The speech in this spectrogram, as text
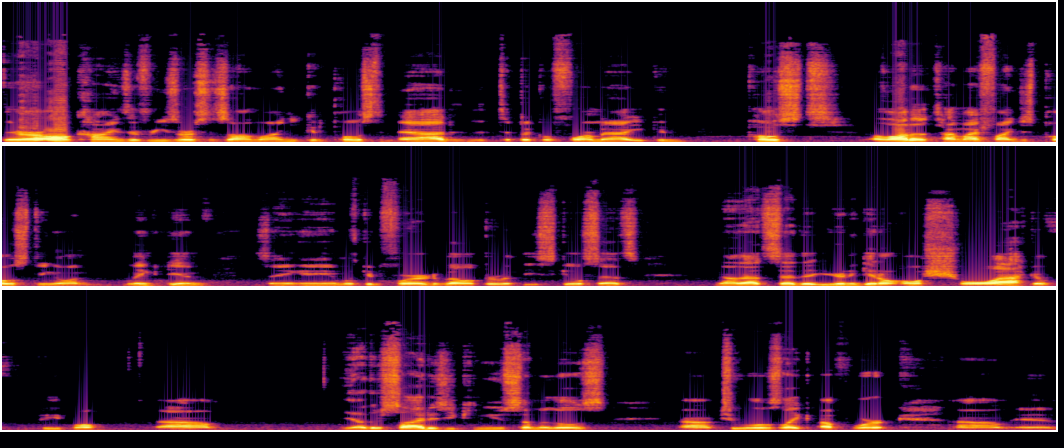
there are all kinds of resources online. You can post an ad in the typical format. You can post a lot of the time. I find just posting on LinkedIn saying, "Hey, I'm looking for a developer with these skill sets." Now that said, that you're going to get a whole schwack of people. Um, the other side is you can use some of those uh, tools like Upwork um, and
